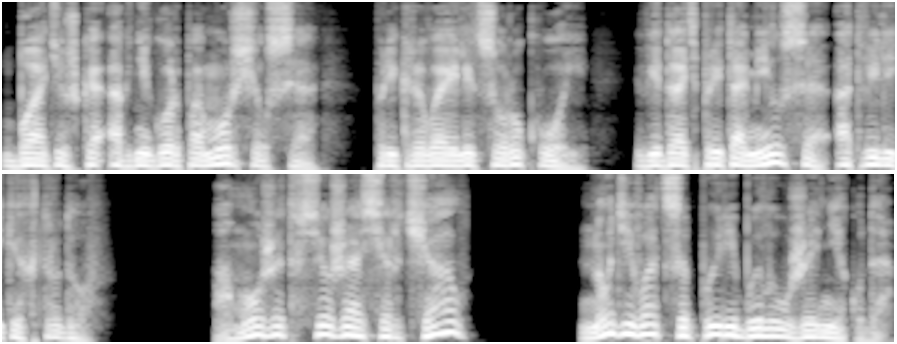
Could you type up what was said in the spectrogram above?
Батюшка Огнегор поморщился, прикрывая лицо рукой, видать, притомился от великих трудов. А может, все же осерчал? Но деваться пыри было уже некуда.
